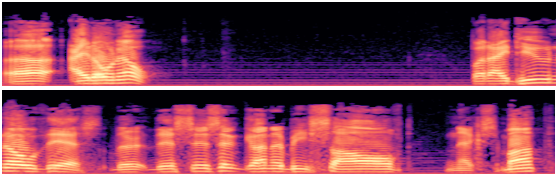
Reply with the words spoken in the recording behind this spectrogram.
Uh, I don't know. But I do know this this isn't going to be solved next month.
